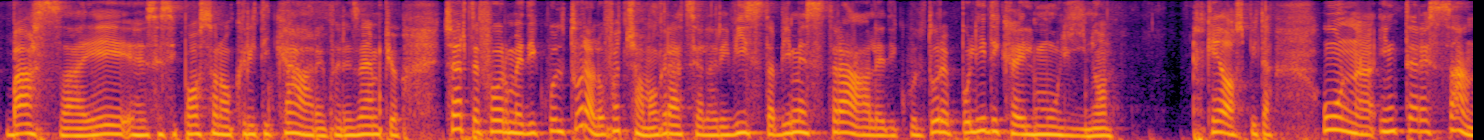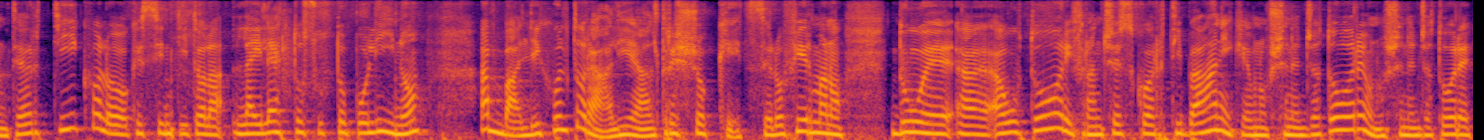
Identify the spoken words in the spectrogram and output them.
bassa e eh, se si possano criticare, per esempio, certe forme di cultura. Lo facciamo grazie alla rivista bimestrale di cultura e politica Il Mulino che ospita un interessante articolo che si intitola L'hai letto su Topolino? Abbagli culturali e altre sciocchezze. Lo firmano due eh, autori, Francesco Artibani, che è uno sceneggiatore, uno sceneggiatore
